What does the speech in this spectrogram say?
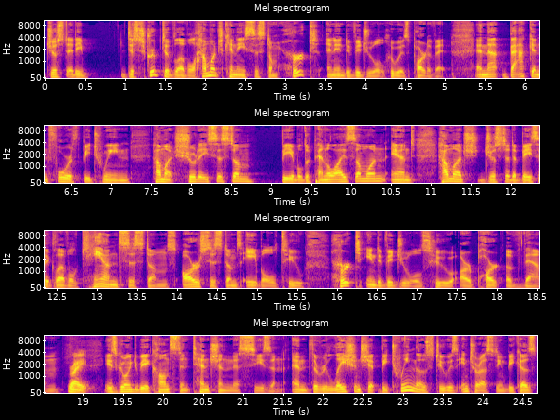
just at a descriptive level, how much can a system hurt an individual who is part of it? And that back and forth between how much should a system be able to penalize someone and how much just at a basic level can systems are systems able to hurt individuals who are part of them right. is going to be a constant tension this season. And the relationship between those two is interesting because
